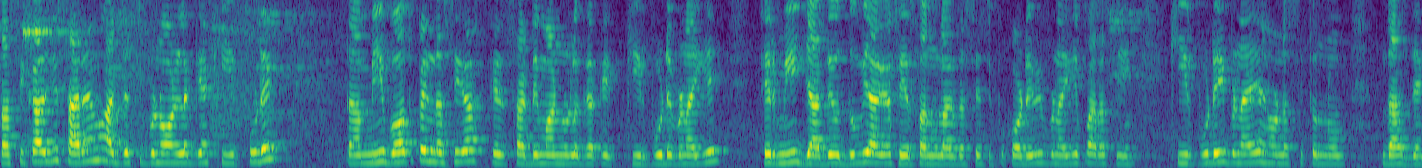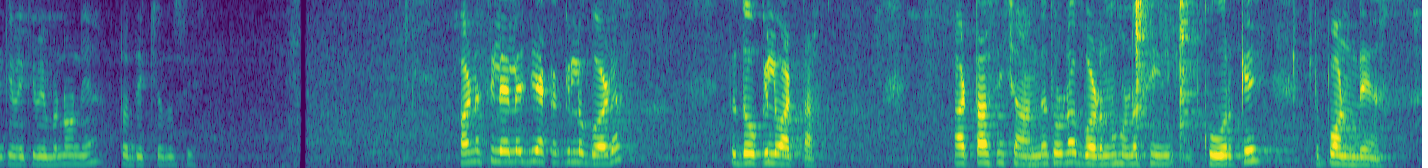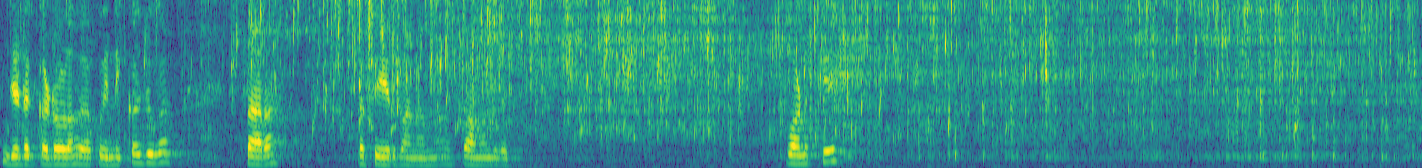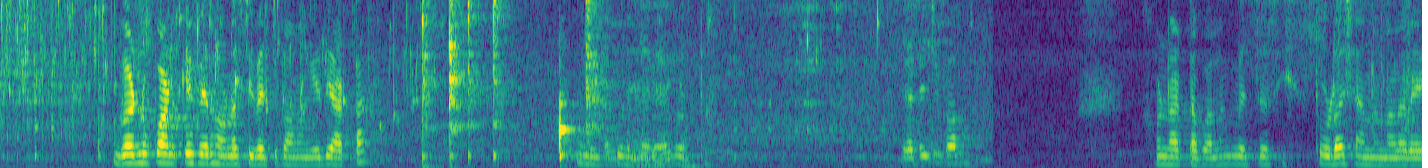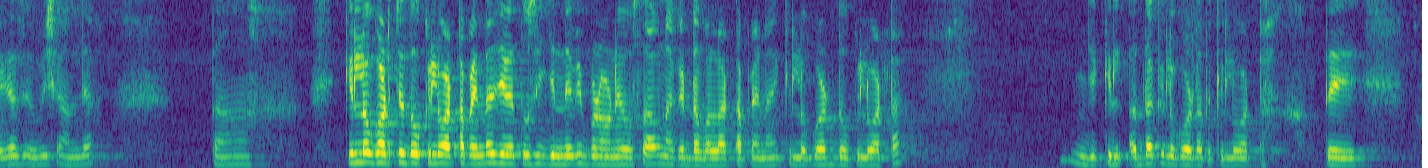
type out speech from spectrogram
ਸਤਿ ਸ਼੍ਰੀ ਅਕਾਲ ਜੀ ਸਾਰਿਆਂ ਨੂੰ। ਅੱਜ ਅਸੀਂ ਬਣਾਉਣ ਲੱਗੇ ਹਾਂ ਖੀਰ ਪੂੜੇ। ਤਾਂ ਮੀਂਹ ਬਹੁਤ ਪੈਂਦਾ ਸੀਗਾ ਕਿ ਸਾਡੇ ਮਨ ਨੂੰ ਲੱਗਾ ਕਿ ਖੀਰ ਪੂੜੇ ਬਣਾਈਏ। ਫਿਰ ਮੀਂਹ ਜਿਆਦੇ ਉਦੋਂ ਵੀ ਆ ਗਿਆ, ਫਿਰ ਸਾਨੂੰ ਲੱਗਦਾ ਸੀ ਅਸੀਂ ਪਕੌੜੇ ਵੀ ਬਣਾਈਏ, ਪਰ ਅਸੀਂ ਖੀਰ ਪੂੜੇ ਹੀ ਬਣਾਏ ਹੁਣ ਅਸੀਂ ਤੁਹਾਨੂੰ ਦੱਸਦੇ ਹਾਂ ਕਿਵੇਂ ਕਿਵੇਂ ਬਣਾਉਣੇ ਆ ਤਾਂ ਦੇਖਿਓ ਤੁਸੀਂ। ਹੁਣ ਅਸੀਂ ਲੈ ਲਏ ਜੀ 1 ਕਿਲੋ ਗੁੜ ਤੇ 2 ਕਿਲੋ ਆਟਾ। ਆਟਾ ਅਸੀਂ ਛਾਣਦੇ ਥੋੜਾ ਗੁੜ ਨੂੰ ਹੁਣ ਅਸੀਂ ਖੋਰ ਕੇ ਤੇ ਪਾਉਂਦੇ ਆ ਜਿਹੜਾ ਕੜੋਲਾ ਹੋਇਆ ਕੋਈ ਨਿਕਲ ਜੂਗਾ ਸਾਰਾ ਤਾਂ ਫੇਰ ਪਾਣਾ ਪਾਵਾਂਗੇ ਵਿੱਚ। ਪੁਣ ਕੇ ਗੁੜ ਨੂੰ ਪੁਣ ਕੇ ਫਿਰ ਹੁਣ ਅਸੀਂ ਵਿੱਚ ਪਾਵਾਂਗੇ ਇਹਦੇ ਆਟਾ। ਹੁਣ ਆਟਾ ਪਾ ਲਾਂਗੇ ਵਿੱਚ ਅਸੀਂ। ਥੋੜਾ ਛਾਨਣ ਵਾਲਾ ਰਹਿ ਗਿਆ ਸੀ ਉਹ ਵੀ ਛਾਨ ਲਿਆ। ਤਾਂ ਕਿਲੋ ਗੁੜ ਚ 2 ਕਿਲੋ ਆਟਾ ਪੈਂਦਾ, ਜਿਵੇਂ ਤੁਸੀਂ ਜਿੰਨੇ ਵੀ ਬਣਾਉਣੇ ਉਸ ਹਿਸਾਬ ਨਾਲ ਕਿ ਡਬਲ ਆਟਾ ਪੈਣਾ ਹੈ। ਕਿਲੋ ਗੁੜ 2 ਕਿਲੋ ਆਟਾ। ਜੇ ਕਿ ਅੱਧਾ ਕਿਲੋ ਗੁੜ ਆ ਤਾਂ ਕਿਲੋ ਆਟਾ। ਤੇ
